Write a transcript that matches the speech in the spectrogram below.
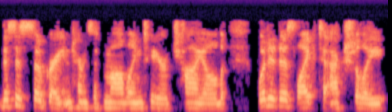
This is so great in terms of modeling to your child what it is like to actually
